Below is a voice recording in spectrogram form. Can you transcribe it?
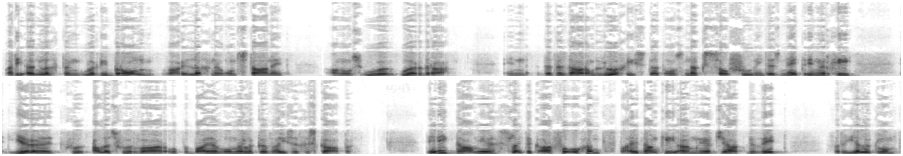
wat die inligting oor die bron waar die lig nou ontstaan het aan ons oë oordra. En dit is daarom logies dat ons niks sal voel nie. Dis net energie en die Here het vir alles voorwaar op 'n baie wonderlike wyse geskape. Direk daarmee sluit ek af vir oggend. Baie dankie aan meneer Jacques de Wet vir 'n hele klomp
